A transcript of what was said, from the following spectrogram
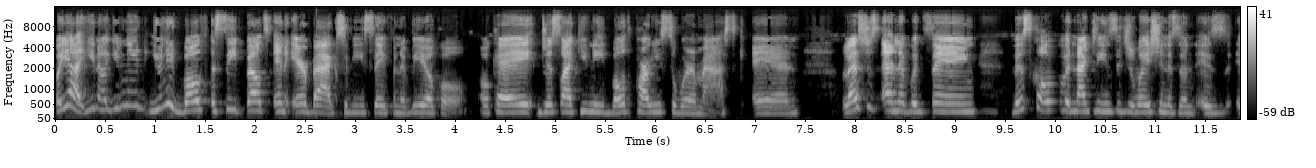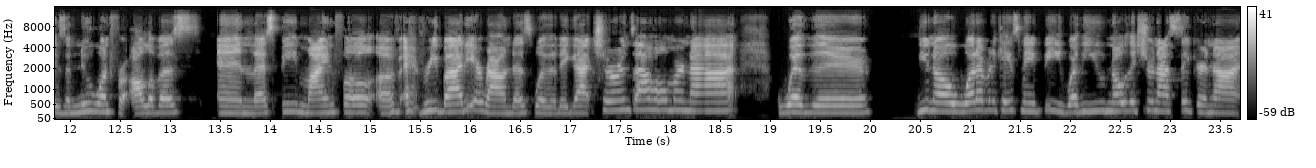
But yeah, you know, you need you need both a seatbelt and airbags to be safe in a vehicle. Okay, just like you need both parties to wear a mask. And let's just end up with saying this COVID nineteen situation is a is is a new one for all of us. And let's be mindful of everybody around us, whether they got insurance at home or not, whether you know whatever the case may be, whether you know that you're not sick or not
